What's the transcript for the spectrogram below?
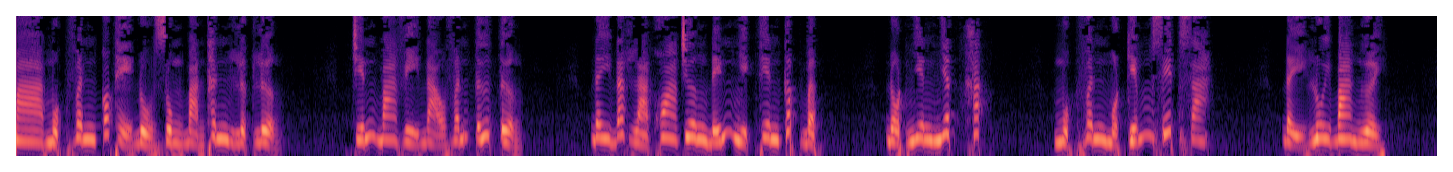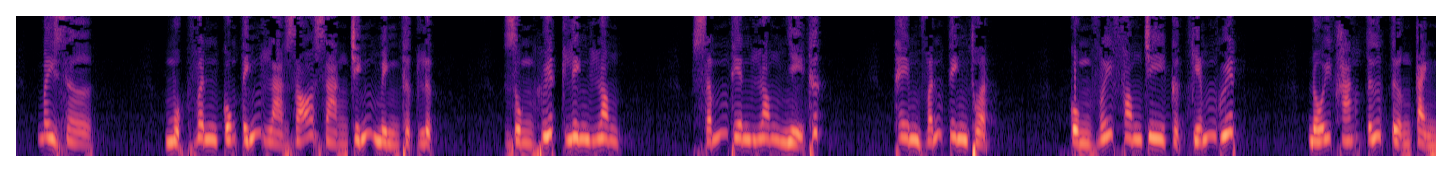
mà mục vân có thể đủ dùng bản thân lực lượng, chiến ba vị đạo vẫn tứ tượng, đây đắt là khoa trương đến nhịp thiên cấp bậc, đột nhiên nhất khắc, mục vân một kiếm giết ra, đẩy lui ba người. Bây giờ, Mục vân cũng tính là rõ ràng chính mình thực lực. Dùng huyết linh long. Sấm thiên long nhị thức. Thêm vẫn tinh thuật. Cùng với phong chi cực kiếm quyết. Đối kháng tứ tượng cảnh.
